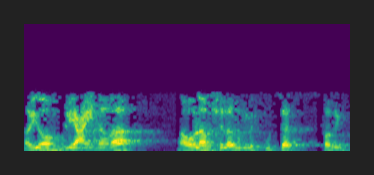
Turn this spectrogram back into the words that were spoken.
היום, בלי עין הרע, העולם שלנו מפוצץ ספרים.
